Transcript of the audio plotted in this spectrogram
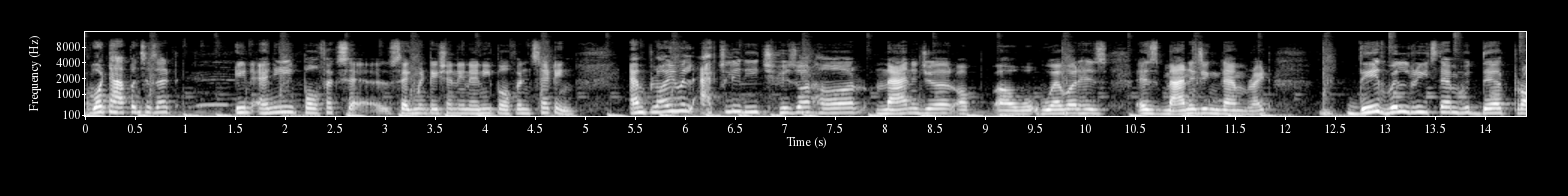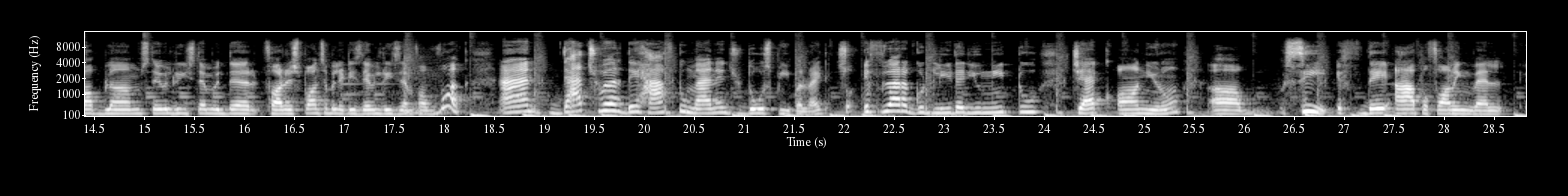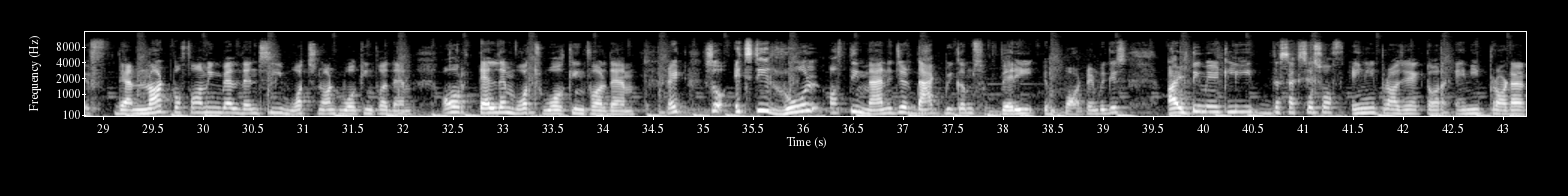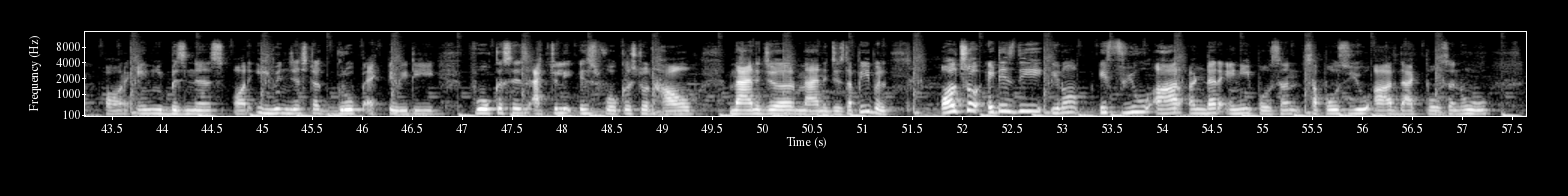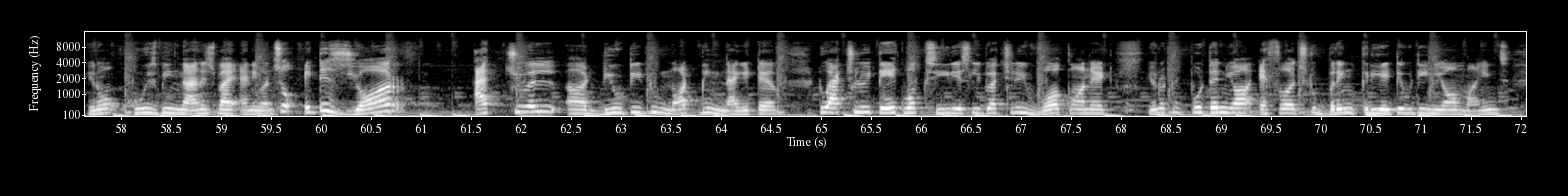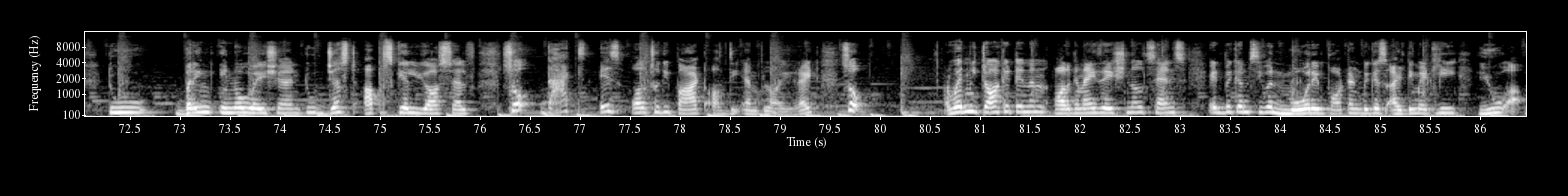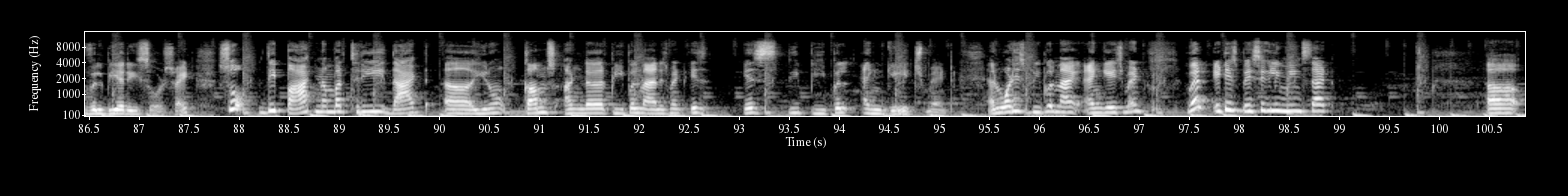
what happens is that in any perfect se- segmentation in any perfect setting employee will actually reach his or her manager or uh, whoever is is managing them right they will reach them with their problems they will reach them with their for responsibilities they will reach them for work. And that's where they have to manage those people right? So if you are a good leader you need to check on you know uh, see if they are performing well. If they are not performing well then see what's not working for them or tell them what's working for them right? So it's the role of the manager that becomes very important because ultimately the success of any project or any product or any business or even just a group activity focuses actually is focused on how manager manages the people. Also it is the you know if you are under any person suppose you are that person who you know who is being managed by anyone. So it is your actual uh, duty to not be negative to actually take work seriously to actually work on it you know to put in your efforts to bring creativity in your minds to bring innovation to just upskill yourself. So that is also the part of the employee right? So when we talk it in an organizational sense it becomes even more important because ultimately you will be a resource right? So the part number 3 that uh, you know comes under people management is is the people engagement. And what is people engagement? Well it is basically means that uh,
